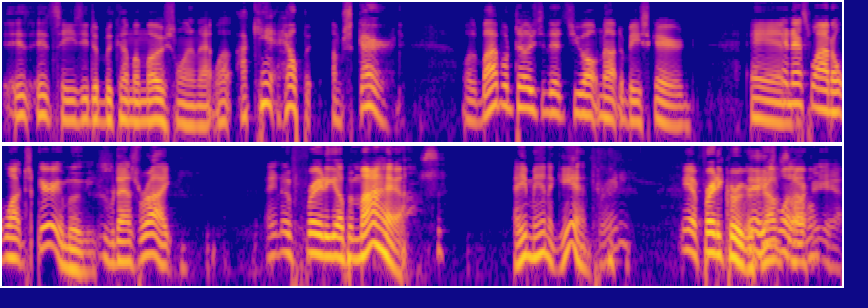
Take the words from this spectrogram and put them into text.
it, it's easy to become emotional in that. Well, I can't help it. I'm scared. Well, the Bible tells you that you ought not to be scared, and, And that's why I don't watch scary movies. that's right. Ain't no Freddy up in my house. Amen again. Freddy? Yeah, Freddy Krueger. Yeah, he's I'm one of sorry. them. Yeah.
